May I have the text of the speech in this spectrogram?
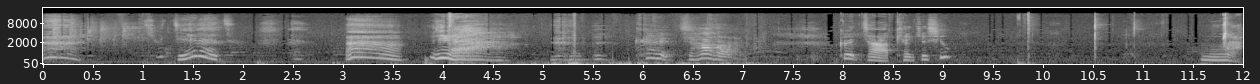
You did it. Yeah. Good job. Good job. Can I kiss you? Mwah.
